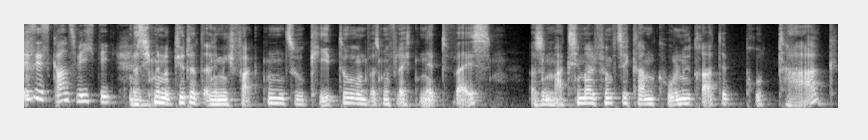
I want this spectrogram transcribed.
Das ist ganz wichtig. Was ich mir notiert habe, nämlich Fakten zu Keto und was man vielleicht nicht weiß, also maximal 50 Gramm Kohlenhydrate pro Tag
